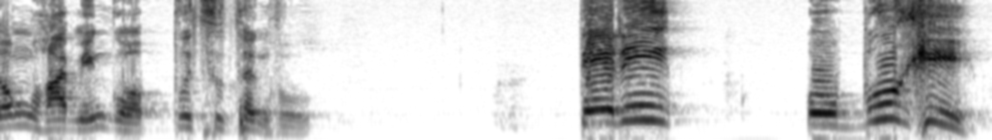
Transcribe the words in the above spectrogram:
中华民国不是政府；第二，有武器，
